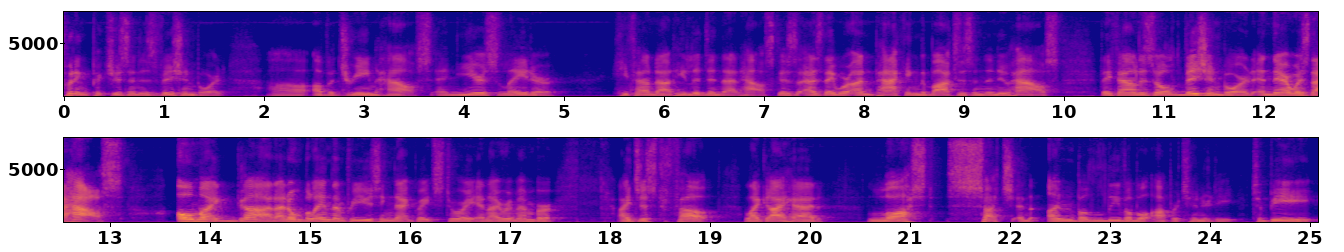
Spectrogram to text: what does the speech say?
putting pictures in his vision board uh, of a dream house. And years later, he found out he lived in that house because as they were unpacking the boxes in the new house, they found his old vision board and there was the house. Oh my God, I don't blame them for using that great story. And I remember I just felt like I had lost such an unbelievable opportunity to be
